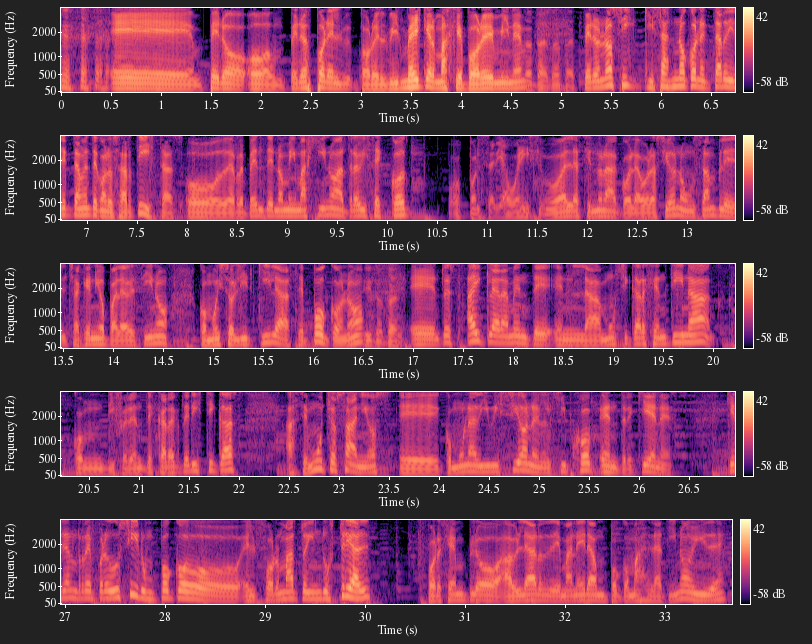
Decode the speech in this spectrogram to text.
Eh, pero, pero es por el, por el beatmaker más que por Eminem. Total, total. Pero no si quizás no conectar directamente con los artistas. O de repente no me imagino a Travis Scott. pues, pues, sería buenísimo, igual haciendo una colaboración o un sample del chaqueño palavecino como hizo Lit Kila hace poco, ¿no? Sí, total. Eh, entonces hay claramente en la música argentina, con diferentes características, hace muchos años, eh, como una división en el hip hop entre quienes quieren reproducir un poco el formato industrial, por ejemplo, hablar de manera un poco más latinoide,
